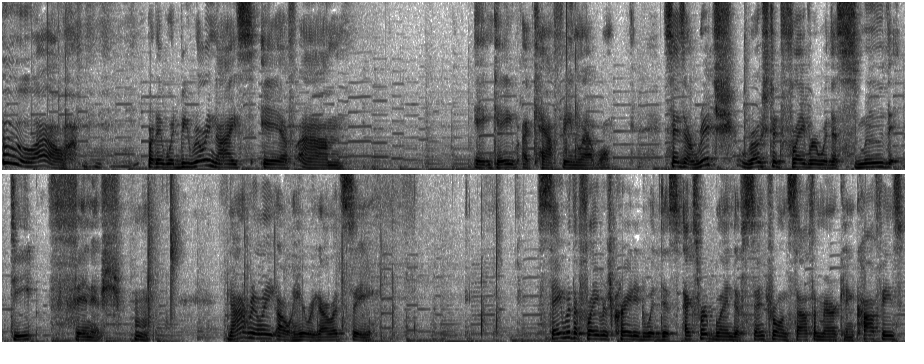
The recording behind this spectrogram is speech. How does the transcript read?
Oh, wow. But it would be really nice if um, it gave a caffeine level. Says a rich roasted flavor with a smooth, deep finish. Hmm. not really. Oh, here we go. Let's see. Savor the flavors created with this expert blend of Central and South American coffees.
